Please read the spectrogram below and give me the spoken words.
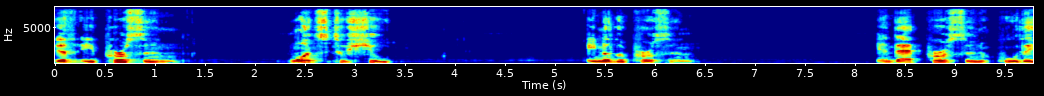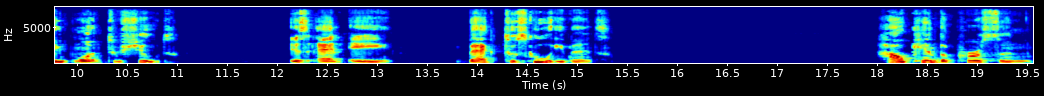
if a person wants to shoot another person and that person who they want to shoot is at a back to school event, how can the person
